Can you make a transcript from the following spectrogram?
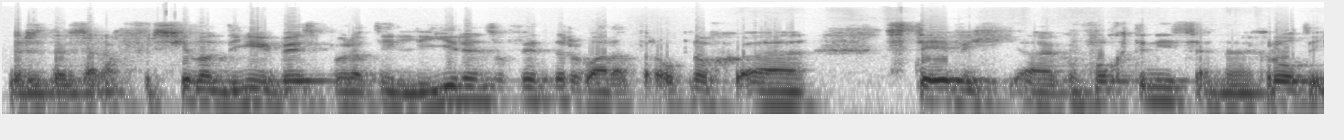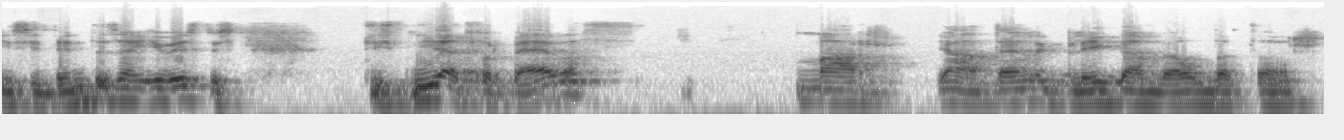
Er, er zijn nog verschillende dingen geweest, bijvoorbeeld in Lier en zo verder, waar dat er ook nog uh, stevig uh, gevochten is en grote incidenten zijn geweest. Dus het is niet dat het voorbij was, maar ja, uiteindelijk bleek dan wel dat er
